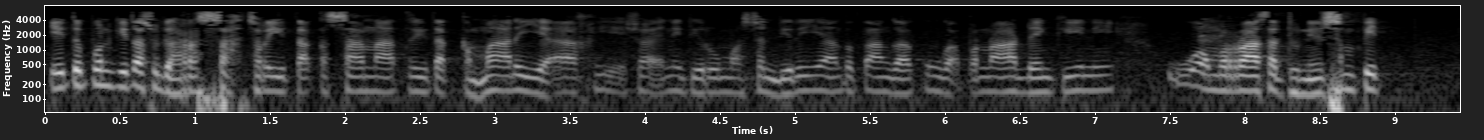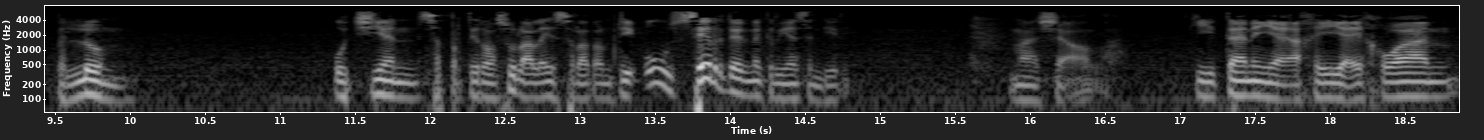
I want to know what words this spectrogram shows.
Itu pun kita sudah resah cerita ke sana, cerita kemari ya akhi, saya ini di rumah sendirian, tetanggaku nggak pernah ada yang gini. Wah merasa dunia sempit. Belum. Ujian seperti Rasul alaihissalam diusir dari negerinya sendiri. Masya Allah kita nih ya akhi ya ikhwan,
